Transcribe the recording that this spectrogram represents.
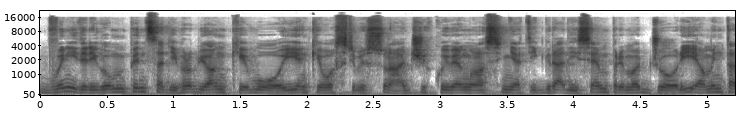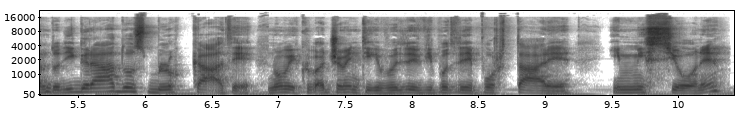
venite ricompensati proprio anche voi, anche i vostri personaggi, a cui vengono assegnati gradi sempre maggiori e aumentando di grado sbloccate nuovi equipaggiamenti che vi potete portare in missione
